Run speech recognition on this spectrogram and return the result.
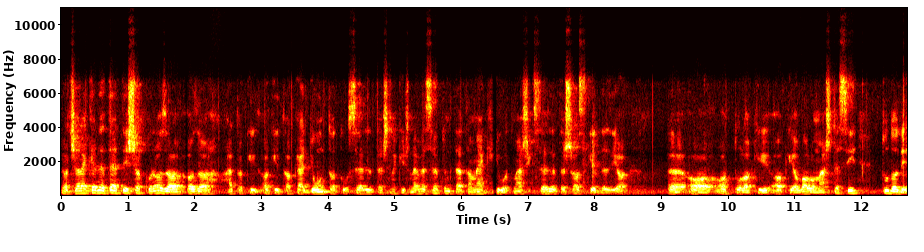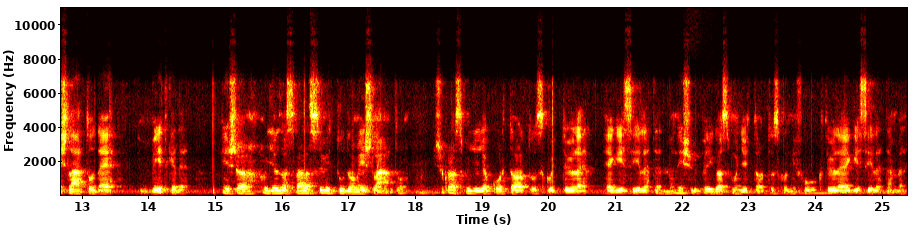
a cselekedetet, és akkor az a, az a hát akit, akit akár gyóntató szerzetesnek is nevezhetünk, tehát a meghívott másik szerzetes azt kérdezi a, a, attól, aki, aki a vallomást teszi, tudod és látod-e vétkedet? És a, ugye az azt válaszolja, hogy tudom és látom. És akkor azt mondja, hogy akkor tartózkodj tőle egész életedben, és ő pedig azt mondja, hogy tartózkodni fogok tőle egész életemben.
